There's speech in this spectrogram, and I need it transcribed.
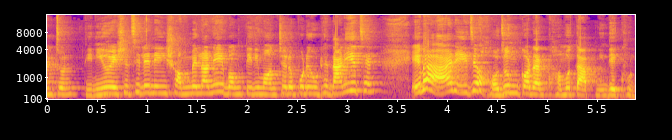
একজন। তিনিও এসেছিলেন এই সম্মেলনে এবং তিনি মঞ্চের ওপরে উঠে দাঁড়িয়েছেন। এবার এই যে হজম করার ক্ষমতা আপনি দেখুন।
